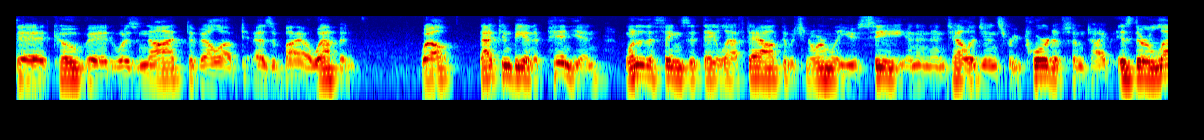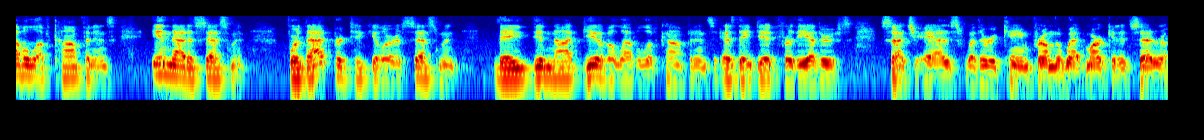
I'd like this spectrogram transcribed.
that COVID was not developed as a bioweapon. Well, that can be an opinion. One of the things that they left out, which normally you see in an intelligence report of some type, is their level of confidence in that assessment. For that particular assessment, they did not give a level of confidence as they did for the others, such as whether it came from the wet market, et cetera.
